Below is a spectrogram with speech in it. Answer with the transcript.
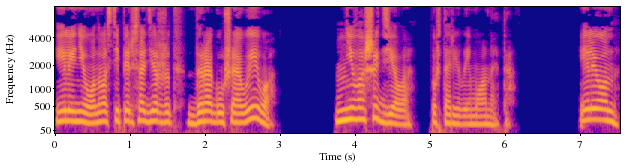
Или не он вас теперь содержит, дорогуша, а вы его?» «Не ваше дело», — повторила ему Анетта. «Или он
